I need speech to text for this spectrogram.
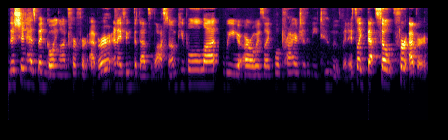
this shit has been going on for forever and I think that that's lost on people a lot. We are always like well prior to the Me Too movement. It's like that so forever.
